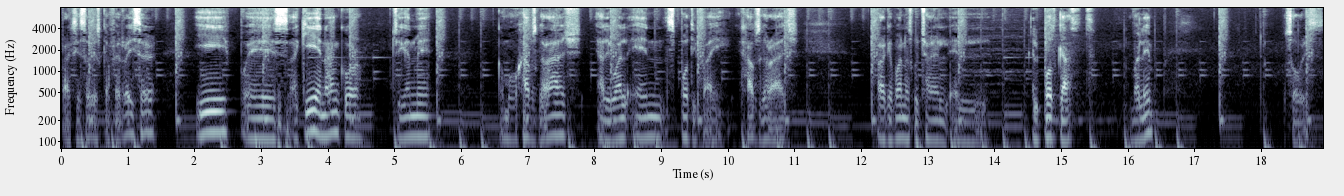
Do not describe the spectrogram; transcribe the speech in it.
para accesorios Café Racer. Y pues aquí en Anchor, síganme como House Garage, al igual en Spotify, House Garage, para que puedan escuchar el, el podcast, ¿vale? Sobres.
